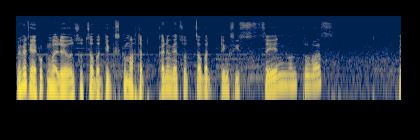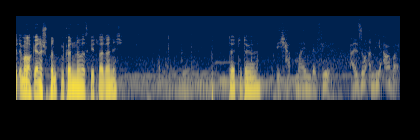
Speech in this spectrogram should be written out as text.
Und ich möchte gerne gucken, weil der uns so Zauberdings gemacht hat. Können wir jetzt so Zauberdingsies sehen und sowas? Ich würde immer noch gerne sprinten können, aber es geht leider nicht. Da, da, da. Ich habe meinen Befehl. Also an die Arbeit.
